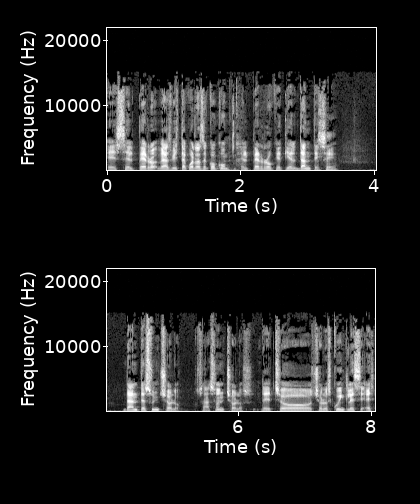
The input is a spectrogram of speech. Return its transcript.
es el perro. ¿Has visto? ¿Te acuerdas de Coco? El perro que tiene. Dante. Sí. Dante es un cholo. O sea, son cholos. De hecho, Xoloscuincle es, es-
